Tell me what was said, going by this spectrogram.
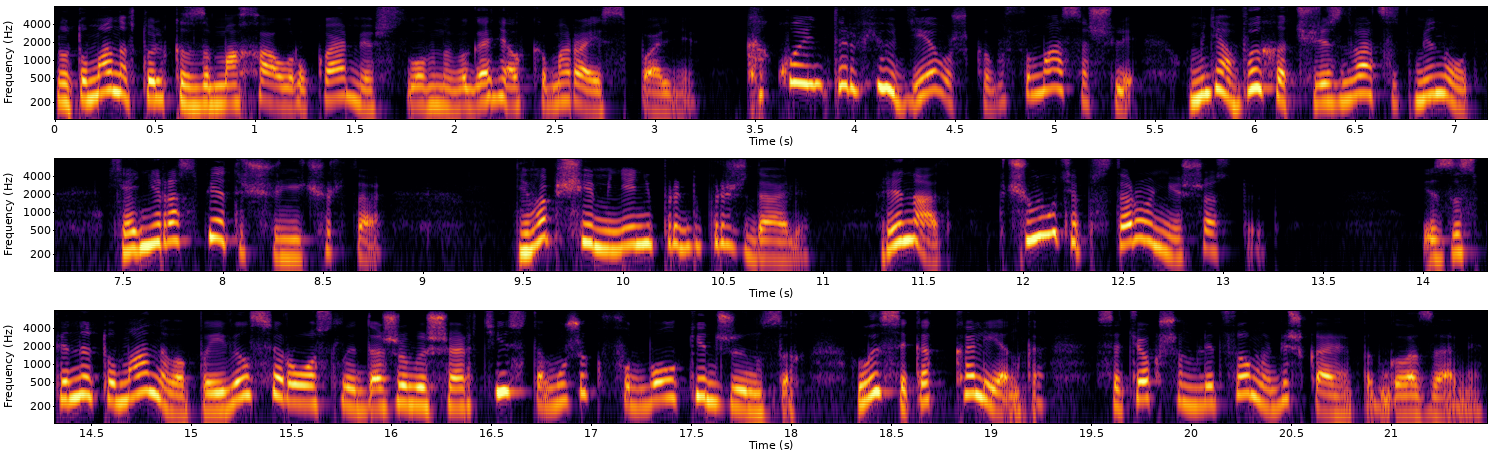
Но Туманов только замахал руками, словно выгонял комара из спальни. «Какое интервью, девушка? Вы с ума сошли? У меня выход через 20 минут. Я не распет еще ни черта. И вообще меня не предупреждали. Ренат, почему у тебя посторонние шастают? Из-за спины Туманова появился рослый, даже выше артиста, мужик в футболке и джинсах, лысый, как коленка, с отекшим лицом и мешками под глазами.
